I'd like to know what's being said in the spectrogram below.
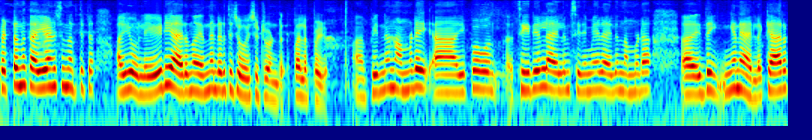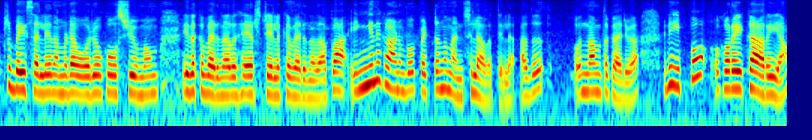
പെട്ടെന്ന് കൈ കാണിച്ച് നിർത്തിയിട്ട് അയ്യോ ലേഡി ആയിരുന്നോ? എന്ന് എന്റെ അടുത്ത് ചോദിച്ചിട്ടുണ്ട് പലപ്പോഴും. പിന്നെ നമ്മുടെ ഇപ്പോൾ സീരിയലിലായാലും സിനിമയിലായാലും നമ്മുടെ ഇത് ഇങ്ങനെയല്ല ക്യാരക്ടർ ബേസ് അല്ലേ നമ്മുടെ ഓരോ കോസ്റ്റ്യൂമും ഇതൊക്കെ വരുന്നത് ഹെയർ സ്റ്റൈലൊക്കെ വരുന്നത്. അപ്പോൾ ഇങ്ങനെ കാണുമ്പോൾ പെട്ടെന്ന് മനസ്സിലാവത്തില്ല. അത് ഒന്നാമത്തെ കാര്യമാണ് പിന്നെ ഇപ്പോൾ കുറേയൊക്കെ അറിയാം.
